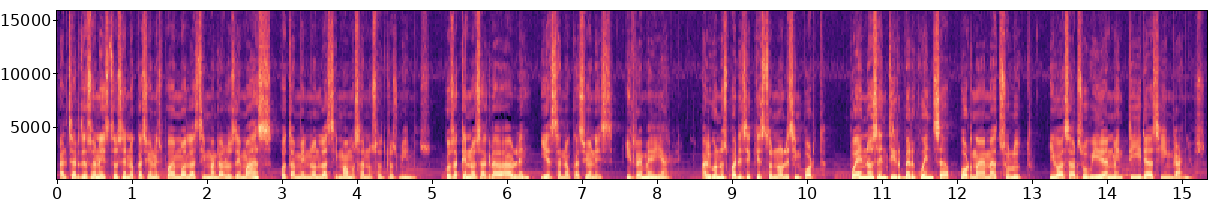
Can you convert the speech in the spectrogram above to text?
Al ser deshonestos en ocasiones podemos lastimar a los demás o también nos lastimamos a nosotros mismos, cosa que no es agradable y hasta en ocasiones irremediable. A algunos parece que esto no les importa. Pueden no sentir vergüenza por nada en absoluto y basar su vida en mentiras y engaños.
